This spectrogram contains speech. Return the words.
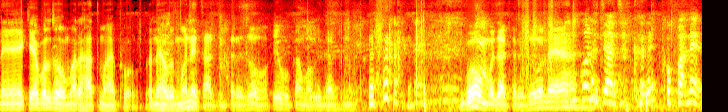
ને કેબલ જો મારા હાથમાં આપ્યો. અને હવે મને ચાર્જિંગ કરે જો એવું કામ આપણી દાદીને બહુ મજા કરે જો ને. કોને ચાર્જિંગ કરે. પપ્પાને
